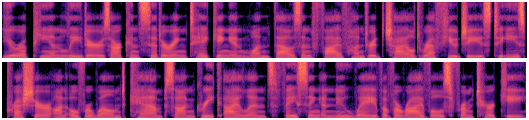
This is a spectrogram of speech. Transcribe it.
European leaders are considering taking in 1,500 child refugees to ease pressure on overwhelmed camps on Greek islands facing a new wave of arrivals from Turkey.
